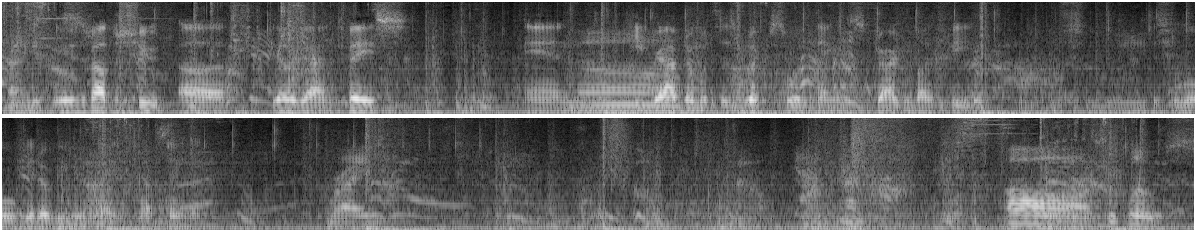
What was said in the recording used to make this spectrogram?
trying to get He was about to shoot uh, the other guy in the face, and he Uh. grabbed him with his whip sword thing and just dragged him by the feet. Sweet. Just a little get over here without saying it. Right. Nice. Oh, too close.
